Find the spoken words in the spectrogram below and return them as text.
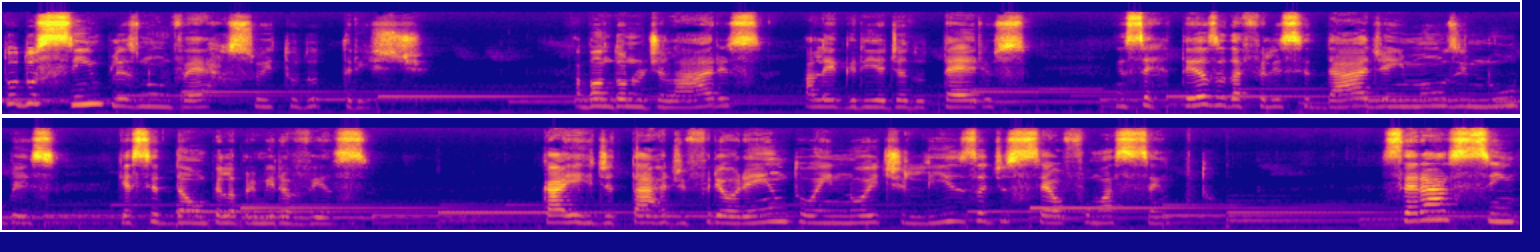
Tudo simples num verso e tudo triste. Abandono de lares, alegria de adultérios, incerteza da felicidade em mãos inúbeis que se dão pela primeira vez. Cair de tarde friorento em noite lisa de céu fumacento. Será assim,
